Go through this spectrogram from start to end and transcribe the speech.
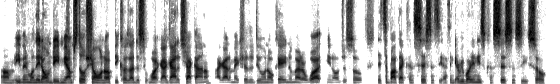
um, even when they don't need me i'm still showing up because i just what i gotta check on them i gotta make sure they're doing okay no matter what you know just so it's about that consistency i think everybody needs consistency so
